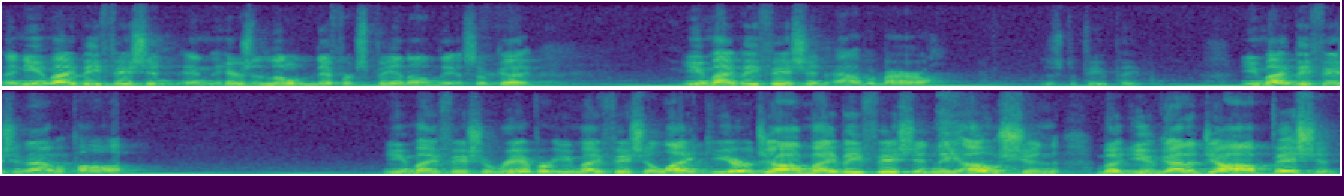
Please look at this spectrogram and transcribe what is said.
And you may be fishing, and here's a little different spin on this, okay? You may be fishing out of a barrel, just a few people. You may be fishing out of a pond. You may fish a river, you may fish a lake. Your job may be fishing the ocean, but you got a job fishing.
